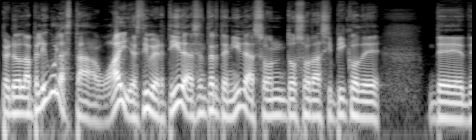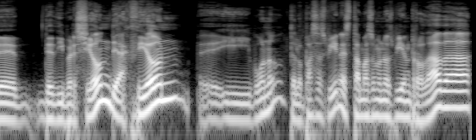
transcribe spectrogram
pero la película está guay, es divertida, es entretenida. Son dos horas y pico de, de, diversión, de acción, eh, y bueno, te lo pasas bien, está más o menos bien rodada,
